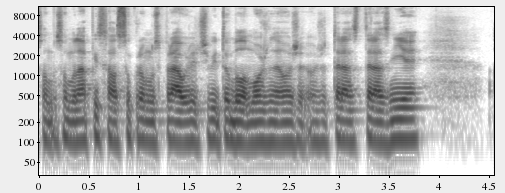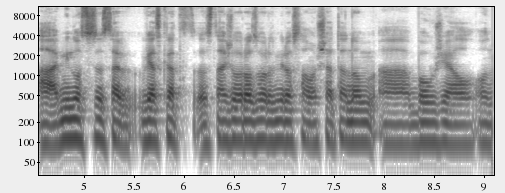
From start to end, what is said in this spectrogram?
som, som mu napísal súkromnú správu, že či by to bolo možné, že, že teraz, teraz nie. A v minulosti som sa viackrát snažil rozhovor s Miroslavom Šatanom a bohužiaľ on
